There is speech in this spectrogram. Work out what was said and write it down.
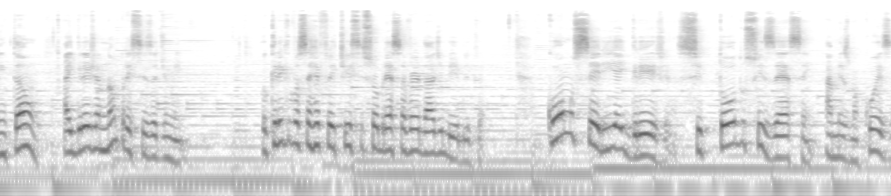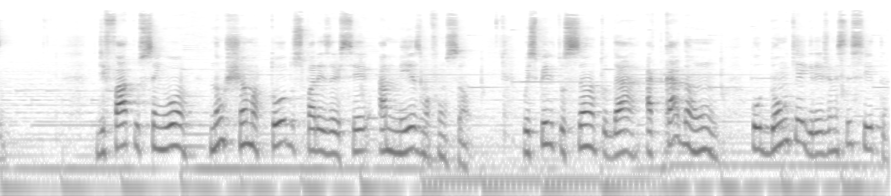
então a igreja não precisa de mim. Eu queria que você refletisse sobre essa verdade bíblica. Como seria a igreja se todos fizessem a mesma coisa? De fato, o Senhor não chama todos para exercer a mesma função. O Espírito Santo dá a cada um o dom que a igreja necessita.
